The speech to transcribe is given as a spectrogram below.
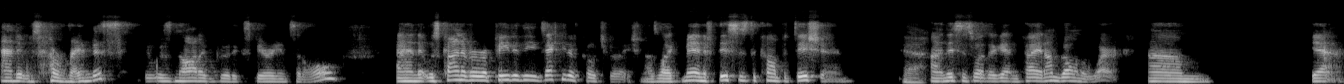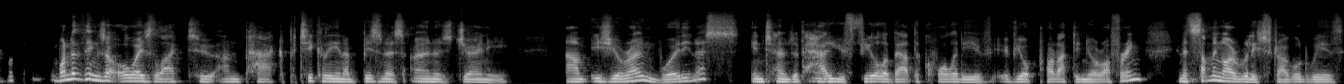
and it was horrendous. It was not a good experience at all. And it was kind of a repeat of the executive coach relation. I was like, man, if this is the competition, yeah, and this is what they're getting paid, I'm going to work. Um, yeah. One of the things I always like to unpack, particularly in a business owner's journey, um, is your own worthiness in terms of how mm. you feel about the quality of, of your product and your offering. And it's something I really struggled with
